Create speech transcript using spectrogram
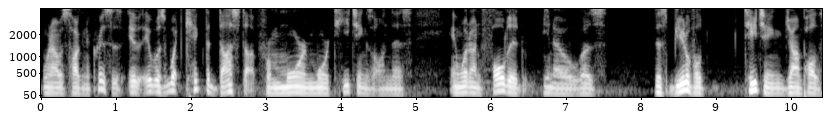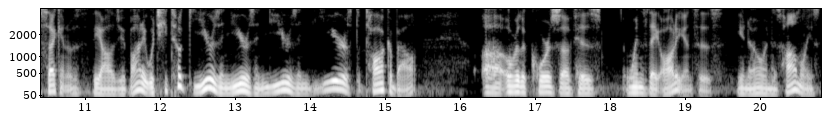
when I was talking to Chris, is it, it was what kicked the dust up for more and more teachings on this, and what unfolded, you know, was this beautiful teaching John Paul II of the theology of body, which he took years and years and years and years to talk about uh, over the course of his Wednesday audiences, you know, and his homilies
